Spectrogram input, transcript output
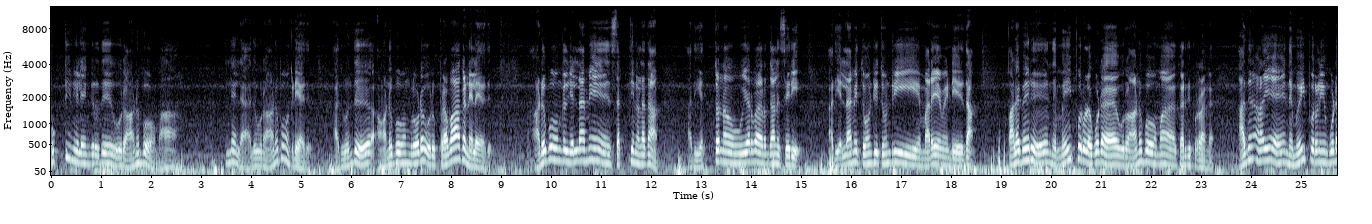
முக்தி நிலைங்கிறது ஒரு அனுபவமா? இல்லை இல்லை அது ஒரு அனுபவம் கிடையாது. அது வந்து அனுபவங்களோட ஒரு பிரவாக நிலை அது. அனுபவங்கள் எல்லாமே சக்தி நிலை தான். அது எத்தனை உயர்வாக இருந்தாலும் சரி அது எல்லாமே தோன்றி தோன்றி மறைய வேண்டியது தான். பல பேர் இந்த மெய்ப்பொருளை கூட ஒரு அனுபவமாக கருதிப்படுறாங்க. அதனாலேயே இந்த மெய்ப்பொருளையும் கூட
